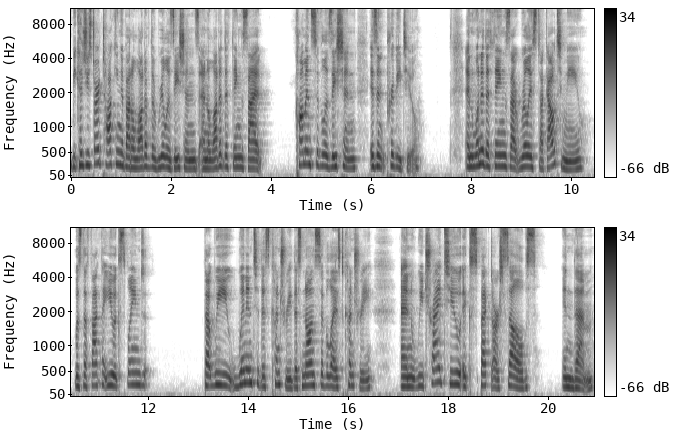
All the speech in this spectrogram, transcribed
because you start talking about a lot of the realizations and a lot of the things that common civilization isn't privy to. And one of the things that really stuck out to me was the fact that you explained that we went into this country, this non civilized country, and we tried to expect ourselves in them.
